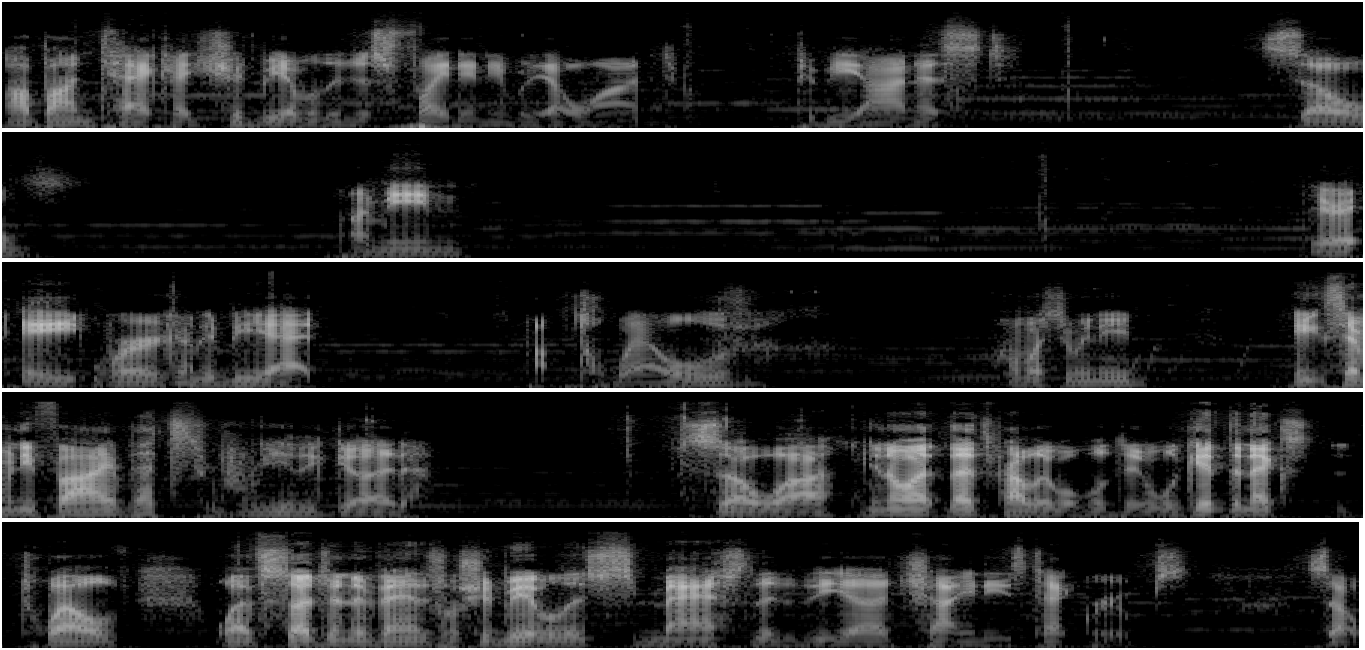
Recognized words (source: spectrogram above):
up on tech. I should be able to just fight anybody I want, to be honest. So, I mean, they're at 8. We're going to be at 12. How much do we need? 875? That's really good. So, uh, you know what? That's probably what we'll do. We'll get the next 12. We'll have such an advantage. We should be able to smash the, the uh, Chinese tech groups. So,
